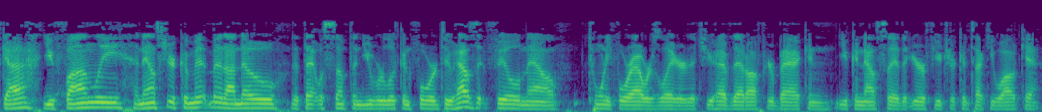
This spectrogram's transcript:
Skyy, you finally announced your commitment. I know that that was something you were looking forward to. How's it feel now, 24 hours later, that you have that off your back and you can now say that you're a future Kentucky Wildcat?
